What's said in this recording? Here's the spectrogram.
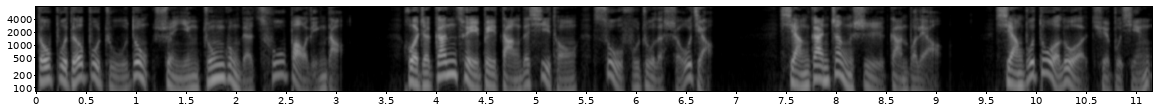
都不得不主动顺应中共的粗暴领导，或者干脆被党的系统束缚住了手脚，想干正事干不了，想不堕落却不行。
